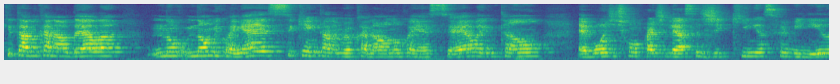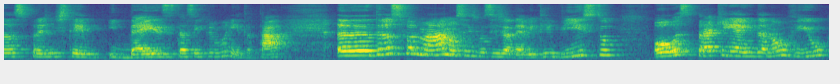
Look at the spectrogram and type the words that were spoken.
que tá no canal dela não, não me conhece, quem tá no meu canal não conhece ela, então é bom a gente compartilhar essas diquinhas femininas pra gente ter ideias e tá sempre bonita, tá? Uh, transformar, não sei se vocês já devem ter visto, ou pra quem ainda não viu,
